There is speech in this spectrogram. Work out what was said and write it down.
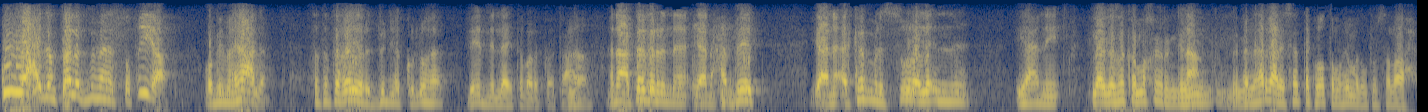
كل واحد ينطلق بما يستطيع وبما يعلم. ستتغير الدنيا كلها بإذن الله تبارك وتعالى. نعم. أنا اعتذر إن يعني حبيت يعني أكمل الصورة لأن يعني لا جزاك الله خيرا جميل نعم. أنا هرجع لسيادتك نقطة مهمة دكتور صلاح.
